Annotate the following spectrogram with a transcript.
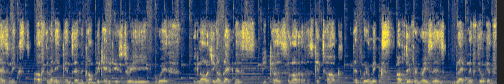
as mixed. Us Dominicans have a complicated history with acknowledging our blackness because a lot of us get talked that we're a mix of different races. Blackness still gets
